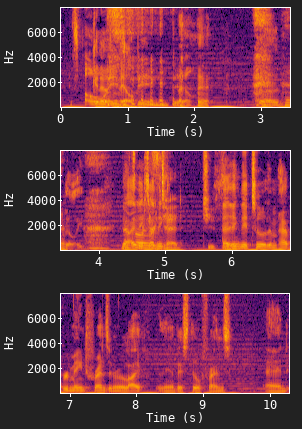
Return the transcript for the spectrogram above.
It's always Bill. been Bill. Uh, Billy. No, I think I think Ted. Jesus. I think the two of them have remained friends in real life. I think they're still friends, and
